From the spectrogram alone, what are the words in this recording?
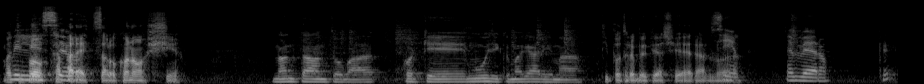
Ma tipo Bellissimo. Caparezza lo conosci? Non tanto, ma qualche musica magari, ma... Ti potrebbe piacere allora. Sì, è vero. Che?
